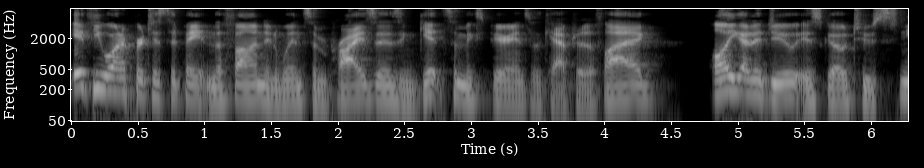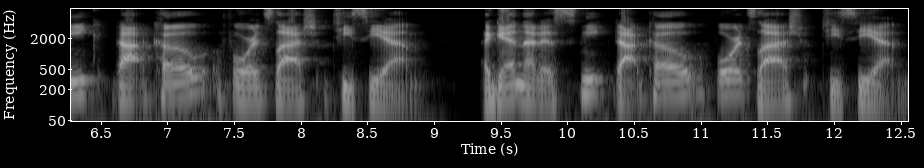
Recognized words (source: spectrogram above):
If you want to participate in the fun and win some prizes and get some experience with Capture the Flag, all you got to do is go to snyk.co forward slash TCM. Again, that is snyk.co forward slash TCM.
